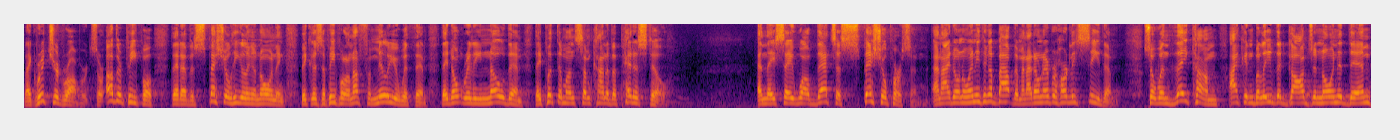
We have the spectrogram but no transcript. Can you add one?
like Richard Roberts or other people that have a special healing anointing because the people are not familiar with them. They don't really know them. They put them on some kind of a pedestal and they say, well, that's a special person, and I don't know anything about them, and I don't ever hardly see them. So when they come, I can believe that God's anointed them,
